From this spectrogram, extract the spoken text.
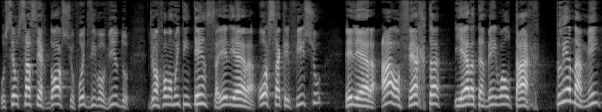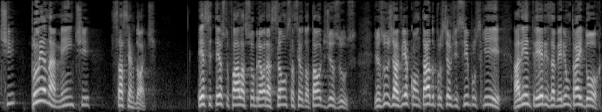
O seu sacerdócio foi desenvolvido de uma forma muito intensa. Ele era o sacrifício, ele era a oferta e era também o altar, plenamente, plenamente sacerdote. Esse texto fala sobre a oração sacerdotal de Jesus. Jesus já havia contado para os seus discípulos que ali entre eles haveria um traidor.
